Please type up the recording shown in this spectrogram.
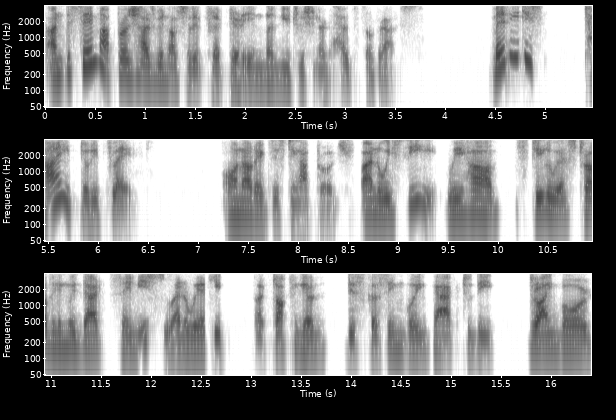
And the same approach has been also reflected in the nutrition and health programs. Maybe it is time to reflect on our existing approach. And we see we have still we're struggling with that same issue, and we keep uh, talking about discussing going back to the drawing board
